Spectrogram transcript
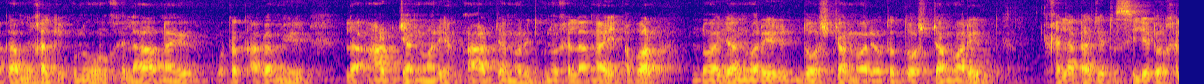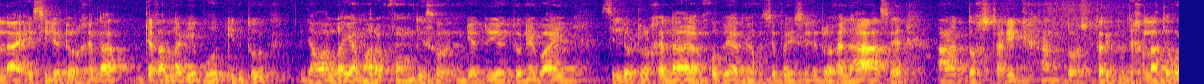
আগামীকালকে কোনো খেলা নাই অর্থাৎ আগামী আট জানুয়ারি আট জানুয়ারিত কোনো খেলা নাই আবার নয় জানুয়ারির দশ জানুয়ারি অর্থাৎ দশ জানুয়ারিত খেলাটা যেহেতু সিলেটর খেলা, এই সিলেটর খেলা দেখার লাগে বহুত, কিন্তু যাওয়ার লাগে আমার ফোন দিছ যে দুই একজনে ভাই সিলেটর খেলা কবে আমি হচ্ছে ভাই সিলেটর খেলা আছে আর দশ তারিখ দশ তারিখ যদি খেলা দেবো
